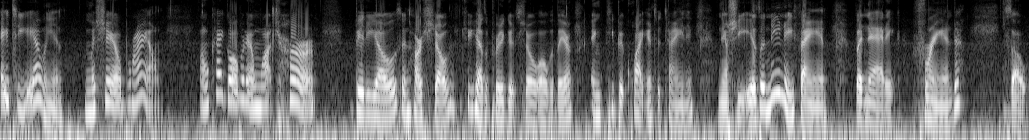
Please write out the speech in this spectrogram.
AT Alien, Michelle Brown. Okay, go over there and watch her videos and her show. She has a pretty good show over there and keep it quite entertaining. Now, she is a Nene fan, fanatic, friend. So,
